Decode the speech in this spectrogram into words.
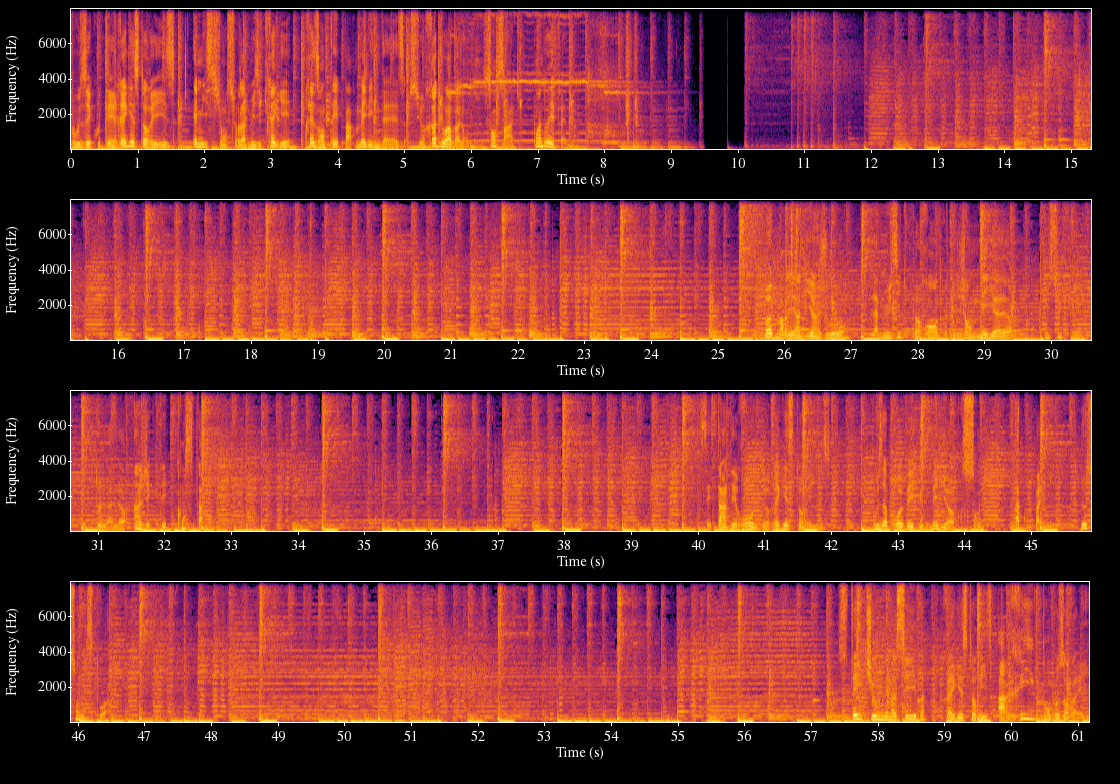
Vous écoutez Reggae Stories, émission sur la musique reggae présentée par Melindez sur Radio Avalon 105.2 FM. Bob Marley a dit un jour, la musique peut rendre les gens meilleurs, il suffit de la leur injecter constamment. C'est un des rôles de Reggae Stories, vous abreuver du meilleur son accompagné de son histoire. Stay tuned les massives, Reggae Stories arrive dans vos oreilles.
